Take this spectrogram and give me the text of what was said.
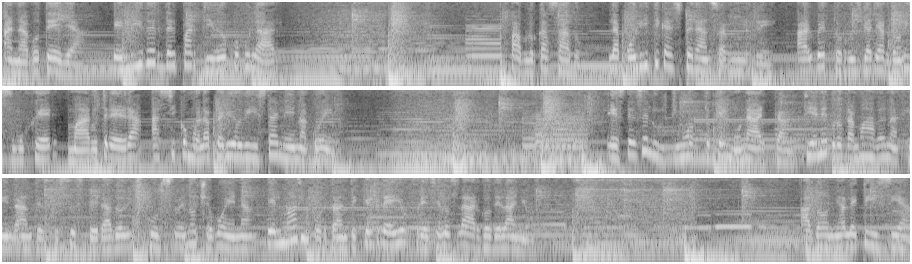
Ana Botella, el líder del Partido Popular, Pablo Casado, la política Esperanza Aguirre, Alberto Ruiz Gallardón y su mujer, Maru Trera, así como la periodista Elena Cohen. Este es el último acto que el monarca tiene programado en agenda antes de su esperado discurso de Nochebuena, el más importante que el rey ofrece a lo largo del año. A doña Leticia,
